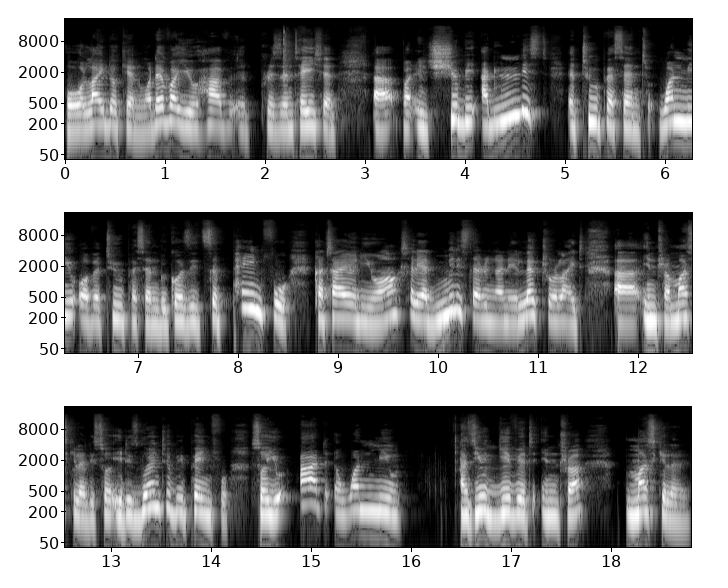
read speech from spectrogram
or lidocaine, whatever you have a presentation, uh, but it should be at least a 2%, 1 mil of a 2% because it's a painful cation. You are actually administering an electrolyte uh, intramuscularly, so it is going to be painful. So you add a 1 mil as you give it intra muscularly.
